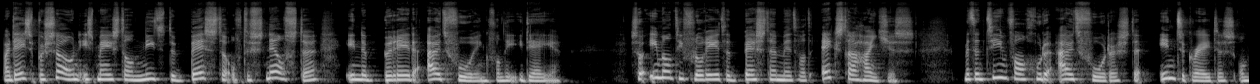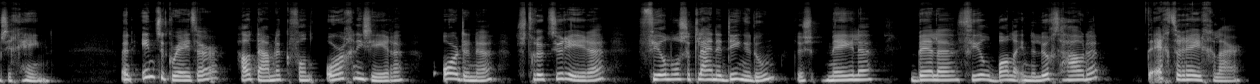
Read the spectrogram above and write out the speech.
maar deze persoon is meestal niet de beste of de snelste in de brede uitvoering van die ideeën. Zo iemand die floreert het beste met wat extra handjes, met een team van goede uitvoerders, de integrators, om zich heen. Een integrator houdt namelijk van organiseren, ordenen, structureren, veel losse kleine dingen doen, dus mailen, bellen, veel ballen in de lucht houden. De echte regelaar.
